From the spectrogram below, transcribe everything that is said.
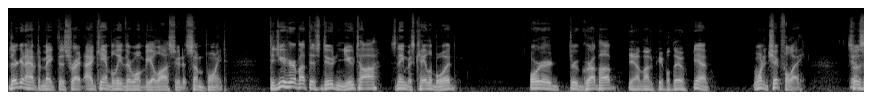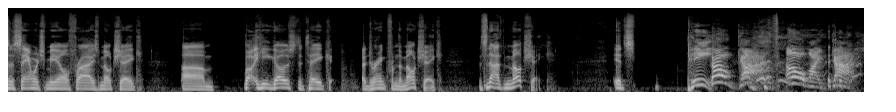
they're going to have to make this right. I can't believe there won't be a lawsuit at some point. Did you hear about this dude in Utah? His name is Caleb Wood. Ordered through Grubhub. Yeah, a lot of people do. Yeah. At Chick fil A. So it's a sandwich meal, fries, milkshake. Um, but he goes to take a drink from the milkshake. It's not the milkshake, it's pee. Oh God! Oh my gosh!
